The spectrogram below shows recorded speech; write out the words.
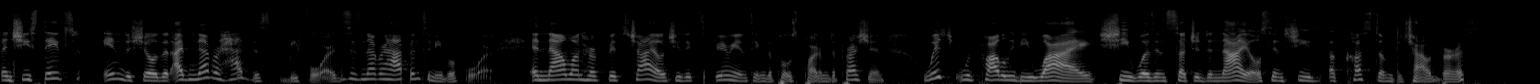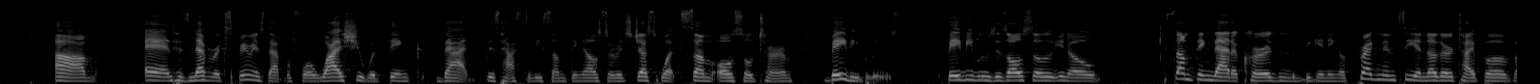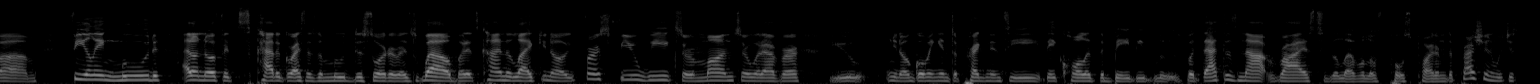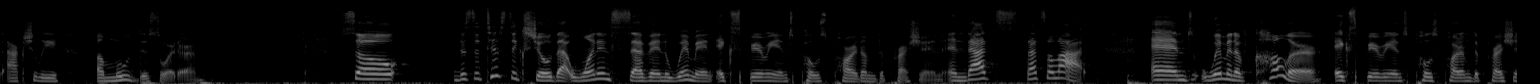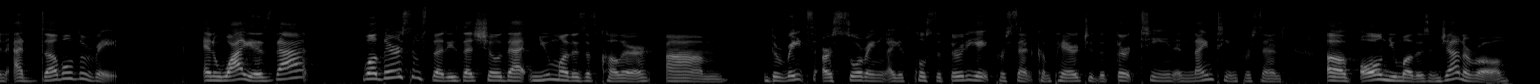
And she states in the show that I've never had this before. This has never happened to me before. And now, on her fifth child, she's experiencing the postpartum depression, which would probably be why she was in such a denial since she's accustomed to childbirth um, and has never experienced that before. Why she would think that this has to be something else, or it's just what some also term baby blues. Baby blues is also, you know, something that occurs in the beginning of pregnancy, another type of um, feeling, mood. I don't know if it's categorized as a mood disorder as well, but it's kind of like, you know, first few weeks or months or whatever, you, you know, going into pregnancy, they call it the baby blues. But that does not rise to the level of postpartum depression, which is actually a mood disorder. So, the statistics show that one in seven women experience postpartum depression, and that's that's a lot. And women of color experience postpartum depression at double the rate. And why is that? Well, there are some studies that show that new mothers of color, um, the rates are soaring, I guess, close to 38% compared to the 13 and 19% of all new mothers in general.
